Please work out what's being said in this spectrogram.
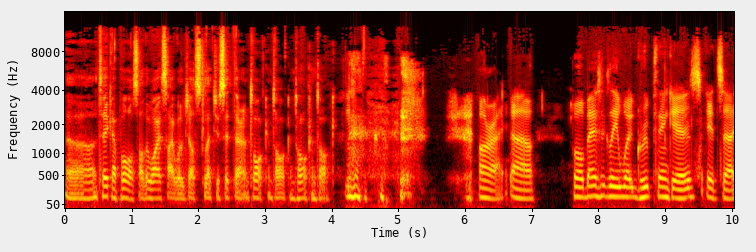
uh, take a pause. Otherwise, I will just let you sit there and talk and talk and talk and talk. All right. Uh, well, basically, what groupthink is, it's uh,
